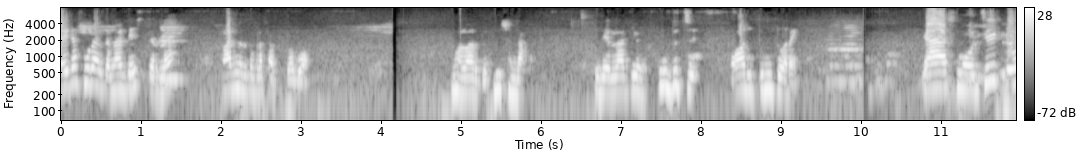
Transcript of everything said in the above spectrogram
லைட்டா சூடா இருக்கறதுனால டேஸ்ட் தெரியல. ஆடினதுக்கு அப்புறம் சாப்பிட்டு போவோம் நல்லா இருக்கு டீசெண்டா இது எல்லாத்தையும் முடிச்சு ஆறு துணிட்டு வரேன். யாஸ் மொஜிட்டோ.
